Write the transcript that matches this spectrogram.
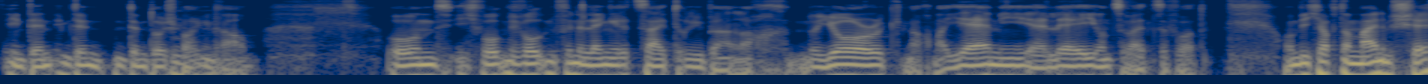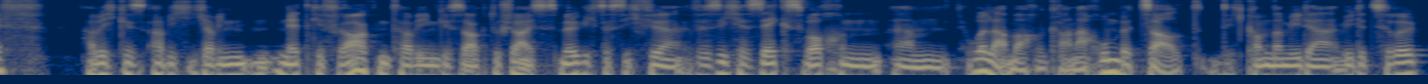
in, den, in, den, in dem deutschsprachigen mhm. Raum. Und ich wollte, wir wollten für eine längere Zeit drüber, nach New York, nach Miami, LA und so weiter und so fort. Und ich habe dann meinem Chef habe ich, hab ich, ich habe ihn nett gefragt und habe ihm gesagt, du schau, ist es möglich, dass ich für, für sicher sechs Wochen ähm, Urlaub machen kann, auch unbezahlt. Ich komme dann wieder, wieder zurück,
